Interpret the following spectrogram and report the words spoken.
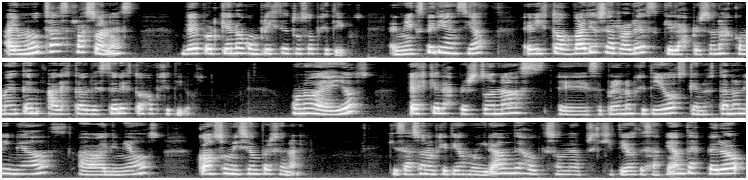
Hay muchas razones de por qué no cumpliste tus objetivos. En mi experiencia, he visto varios errores que las personas cometen al establecer estos objetivos. Uno de ellos es que las personas eh, se ponen objetivos que no están alineados, alineados con su misión personal. Quizás son objetivos muy grandes o que son objetivos desafiantes, pero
